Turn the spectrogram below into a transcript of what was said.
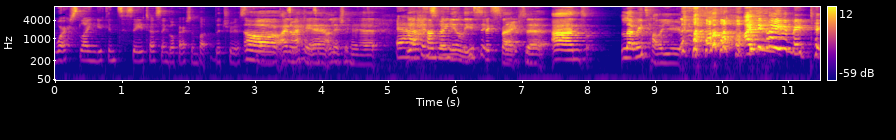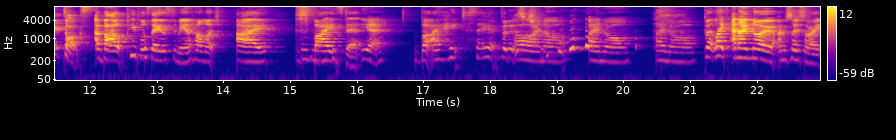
worst line you can say to a single person, but the truest. Oh, line I know. I hate it. I literally hate it. It Yeah, happens when you least expect, expect it. And let me tell you, I think I even made TikToks about people saying this to me and how much I despised it. Yeah. But I hate to say it, but it's Oh, I know. I know. I know. But like, and I know, I'm so sorry.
